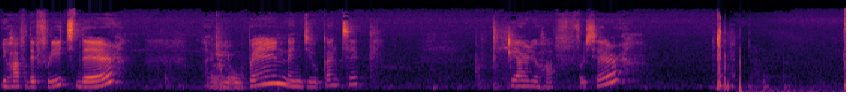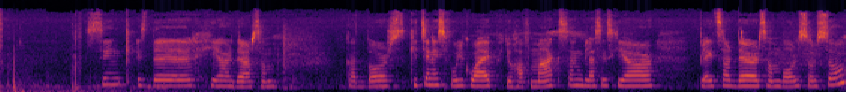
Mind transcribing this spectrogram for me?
You have the fridge there. I will open, then you can check. Here you have freezer. Sink is there. Here there are some cupboards. Kitchen is fully wiped. You have mugs and glasses here. Plates are there, some bowls also.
